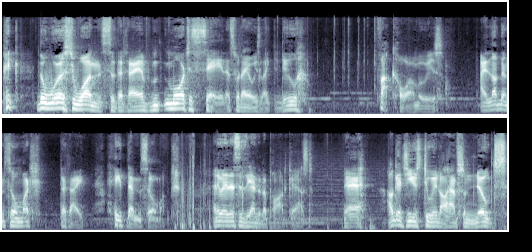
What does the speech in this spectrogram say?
pick the worst ones so that I have more to say. That's what I always like to do. Fuck horror movies. I love them so much that I hate them so much. Anyway, this is the end of the podcast. Eh, I'll get used to it. I'll have some notes.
